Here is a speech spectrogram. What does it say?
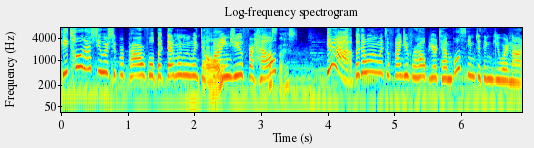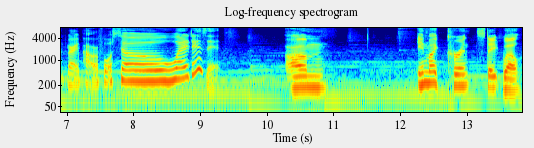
he told us you were super powerful, but then when we went to Oh, find you for help, That's nice. Yeah, but then when we went to find you for help, your temple seemed to think you were not very powerful. So what is it? Um, in my current state, well,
